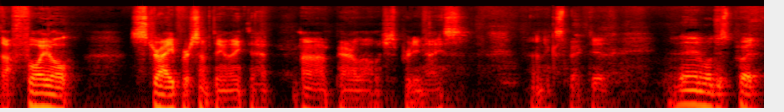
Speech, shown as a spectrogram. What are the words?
a, foil stripe or something like that uh, parallel, which is pretty nice, unexpected. And then we'll just put,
